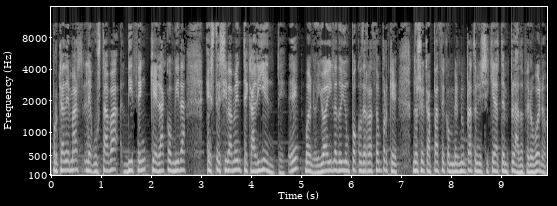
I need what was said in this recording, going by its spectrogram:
porque además le gustaba, dicen, que la comida excesivamente caliente. ¿eh? Bueno, yo ahí le doy un poco de razón porque no soy capaz de comerme un plato ni siquiera templado, pero bueno,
